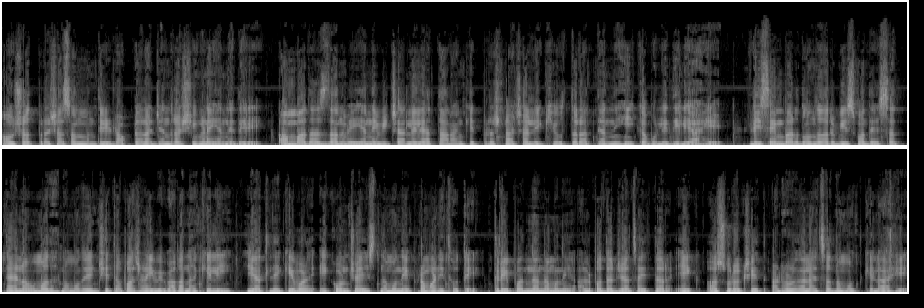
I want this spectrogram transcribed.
औषध प्रशासन मंत्री डॉक्टर राजेंद्र शिंगणे यांनी दिली. अंबादास दानवे यांनी विचारलेल्या तारांकित प्रश्नाच्या लेखी उत्तरात त्यांनी ही कबुली दिली आहे. डिसेंबर दोन हजार वीसमध्ये सत्त्याण्णव मध नमुन्यांची तपासणी विभागानं केली. यातले केवळ एकोणचाळीस नमुने प्रमाणित होते. त्रेपन्न नमुने अल्प दर्जाचे तर एक असुरक्षित आढळून आल्याचं नमूद केलं आहे.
